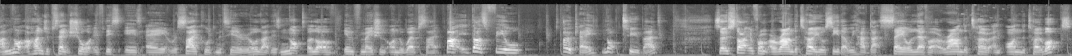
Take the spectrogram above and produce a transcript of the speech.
I'm not 100% sure if this is a recycled material, like there's not a lot of information on the website, but it does feel okay, not too bad. So starting from around the toe, you'll see that we have that sail leather around the toe and on the toe box.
